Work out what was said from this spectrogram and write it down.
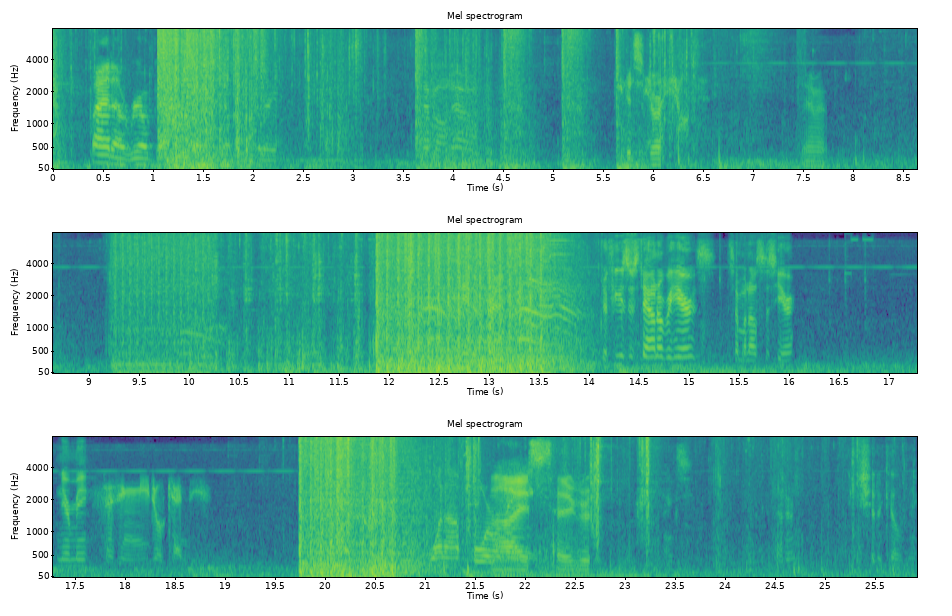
If I had a real gun, I'd go for three. Demo, no. Kitchen door. Damn it. Defuser's down over here. Someone else is here. Near me. Setting needle candy. One Op 4 Nice, Hager. Thanks. Better. He should have killed me.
